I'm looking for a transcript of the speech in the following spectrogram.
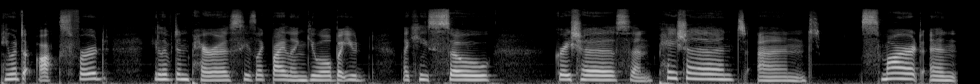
he went to Oxford. He lived in Paris. He's like bilingual, but you like he's so gracious and patient and smart and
